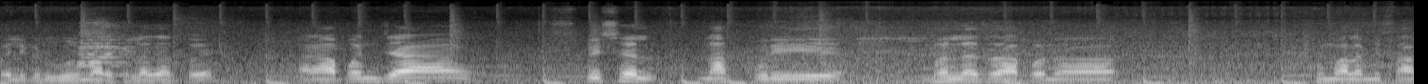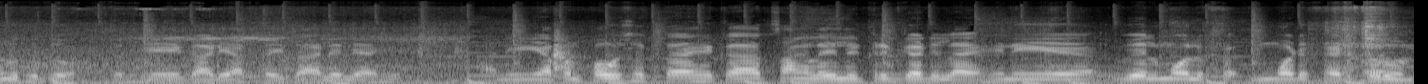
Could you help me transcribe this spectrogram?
पलीकडे गुळ मार्केटला जातो आहे आणि आपण ज्या स्पेशल नागपुरी भल्ल्याचं आपण तुम्हाला मी सांगत होतो तर हे गाडी आत्ता इथं आलेली आहे. आणि आपण पाहू शकता हे का चांगल्या इलेक्ट्रिक गाडीला आहे ह्याने वेल मॉलिफाय मॉडिफाईड करून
